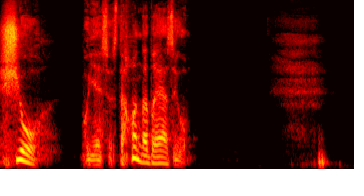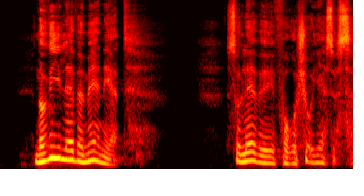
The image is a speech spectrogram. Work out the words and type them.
Se på Jesus. Det er han det dreier seg om. Når vi lever menighet, så lever vi for å se Jesus.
